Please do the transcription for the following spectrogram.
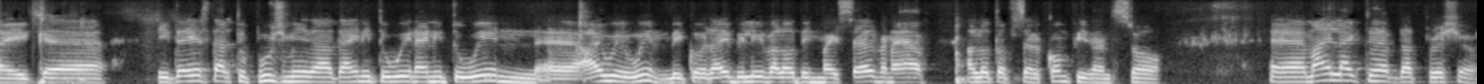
like uh, if they start to push me that I need to win, I need to win, uh, I will win because I believe a lot in myself and I have a lot of self confidence. So um, I like to have that pressure.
